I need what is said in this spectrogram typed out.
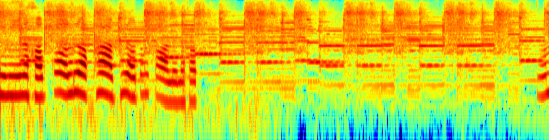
ทีนี้นะครับก็เลือกภาพที่เราต้องการเลยนะครับ งั้น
